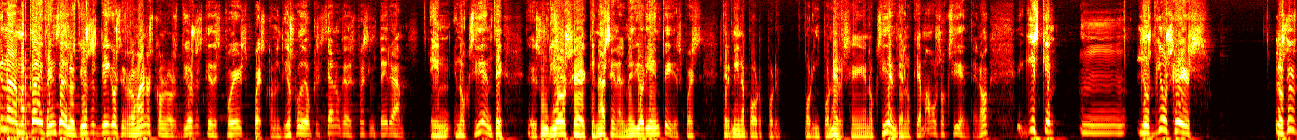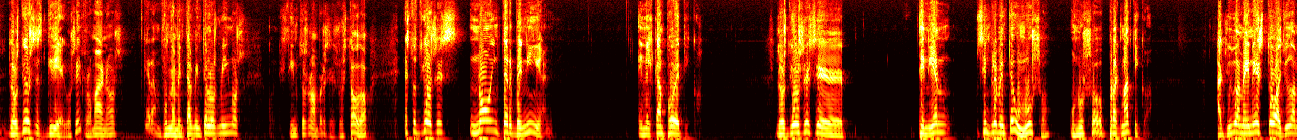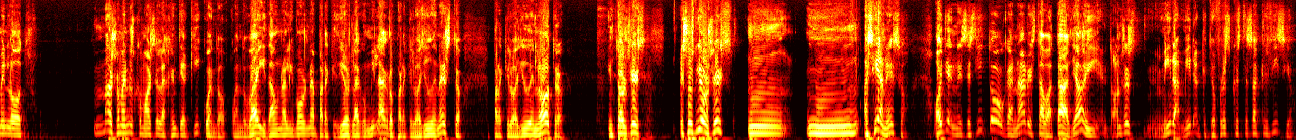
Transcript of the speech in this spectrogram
Una marcada diferencia de los dioses griegos y romanos con los dioses que después, pues con el dios judeocristiano que después impera en, en Occidente. Es un dios eh, que nace en el Medio Oriente y después termina por, imponerse en Occidente, en lo que llamamos Occidente, ¿no? Y es que mmm, los dioses, los dioses griegos y romanos, que eran fundamentalmente los mismos, con distintos nombres, eso es todo, estos dioses no intervenían en el campo ético. Los dioses eh, tenían simplemente un uso, un uso pragmático. Ayúdame en esto, ayúdame en lo otro. Más o menos como hace la gente aquí cuando, cuando va y da una limosna para que Dios le haga un milagro, para que lo ayude en esto, para que lo ayude en lo otro. Entonces, esos dioses mmm, hacían eso. Oye, necesito ganar esta batalla y entonces, mira, mira que te ofrezco este sacrificio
